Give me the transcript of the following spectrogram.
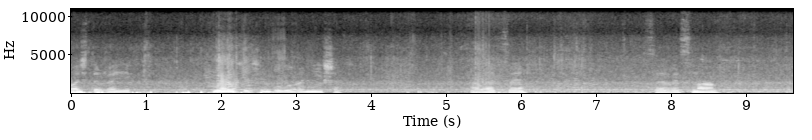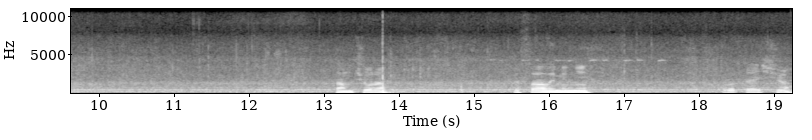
Бачите, вже їх менше, ніж було раніше. Але це, це весна. Там вчора писали мені про те, що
